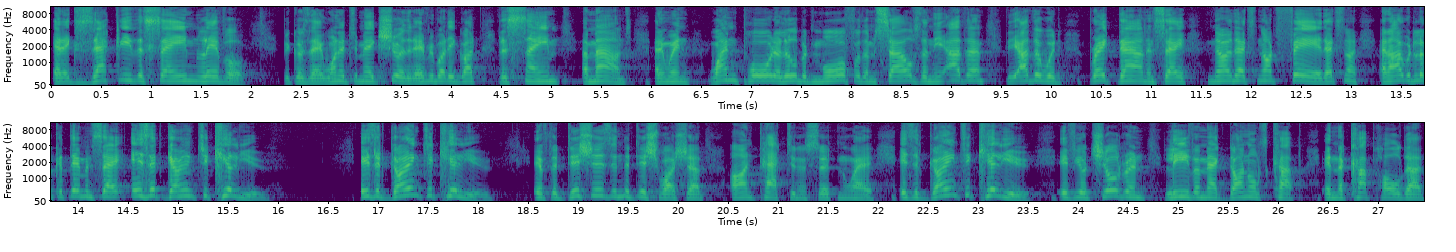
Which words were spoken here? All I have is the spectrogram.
at exactly the same level because they wanted to make sure that everybody got the same amount. And when one poured a little bit more for themselves than the other, the other would break down and say, No, that's not fair. That's not. And I would look at them and say, Is it going to kill you? Is it going to kill you if the dishes in the dishwasher aren't packed in a certain way? Is it going to kill you if your children leave a McDonald's cup in the cup holder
